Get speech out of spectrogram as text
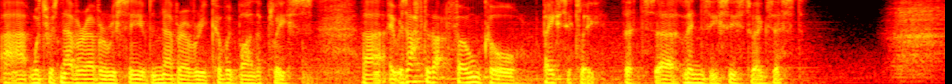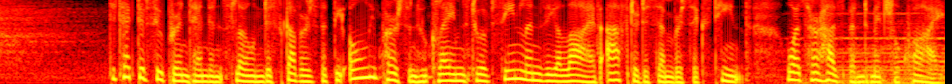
uh, which was never ever received and never ever recovered by the police. Uh, it was after that phone call, basically, that uh, Lynsey ceased to exist. Detective Superintendent Sloan discovers that the only person who claims to have seen Lynsey alive after December 16th was her husband, Mitchell Quy.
